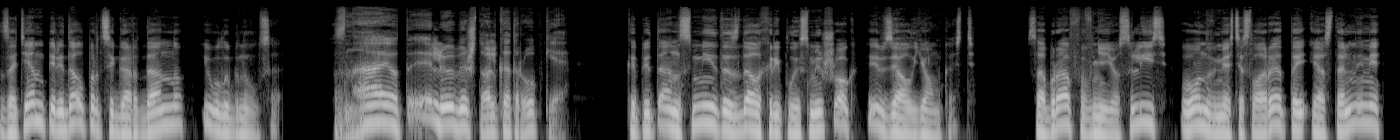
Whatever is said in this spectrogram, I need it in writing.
Затем передал портсигар Данну и улыбнулся. «Знаю, ты любишь только трубки». Капитан Смит издал хриплый смешок и взял емкость. Собрав в нее слизь, он вместе с Лореттой и остальными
